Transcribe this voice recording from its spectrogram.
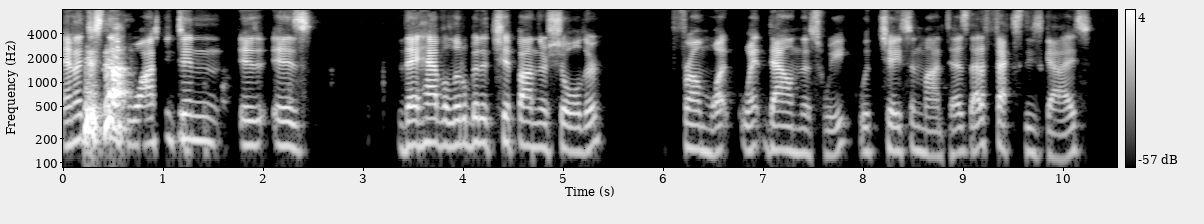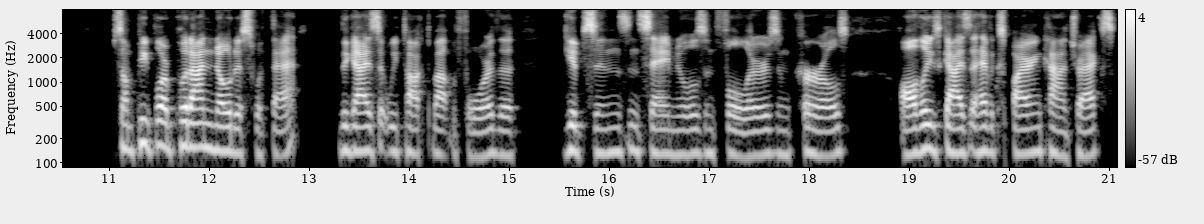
And i just think washington is is they have a little bit of chip on their shoulder from what went down this week with chase and montez. That affects these guys. Some people are put on notice with that. The guys that we talked about before the gibsons and samuels and fullers and curls all these guys that have expiring contracts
